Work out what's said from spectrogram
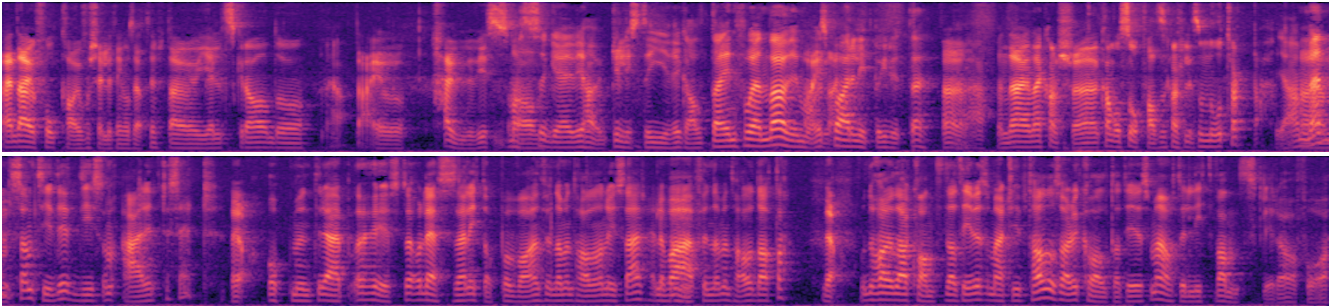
nei, det er jo folk har jo forskjellige ting å se etter. Det er jo gjeldsgrad, og Ja. det er jo haugevis Masse gøy. Vi har jo ikke lyst til å gi vekk alt av info ennå. Vi må Nei, jo nei. spare litt på kruttet. Ja, Men det, er, det er kanskje, kan også oppfattes kanskje litt som noe tørt. Da. Ja, men samtidig, de som er interessert, Ja, oppmuntrer jeg på det høyeste å lese seg litt opp på hva en fundamental analyse er. Eller hva er fundamentale data. ja, Og Du har jo da kvantitative, som er type tall, og så har du kvalitative, som er ofte litt vanskeligere å få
